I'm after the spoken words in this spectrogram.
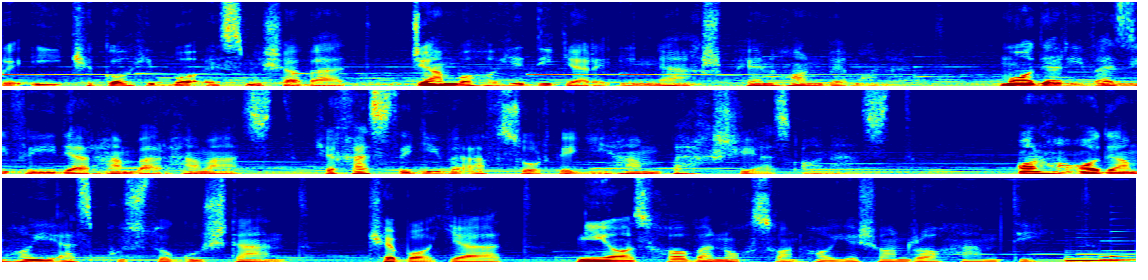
ای که گاهی باعث می شود جنبه های دیگر این نقش پنهان بماند. مادری وظیفه‌ای در هم بر هم است که خستگی و افسردگی هم بخشی از آن است. آنها آدمهایی از پوست و گوشتند که باید نیازها و نقصانهایشان را هم دید.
